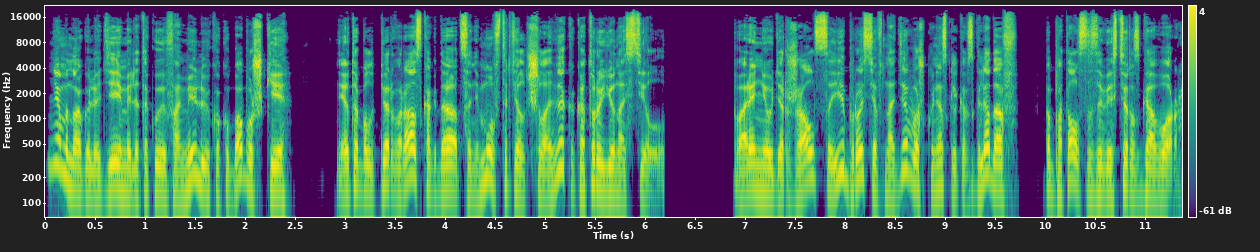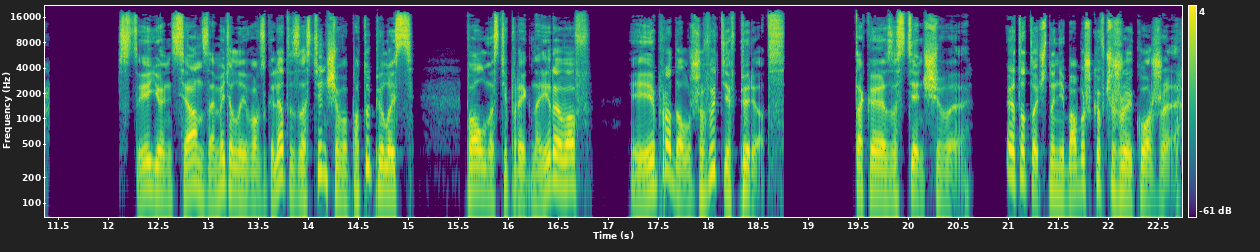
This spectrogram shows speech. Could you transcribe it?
Немного людей имели такую фамилию, как у бабушки, и это был первый раз, когда Цанему встретил человека, который её носил. Парень не удержался и, бросив на девушку несколько взглядов, попытался завести разговор. Сы Юньсян заметила его взгляд и застенчиво потупилась, полностью проигнорировав, и продолжив идти вперед. Такая застенчивая. Это точно не бабушка в чужой коже.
